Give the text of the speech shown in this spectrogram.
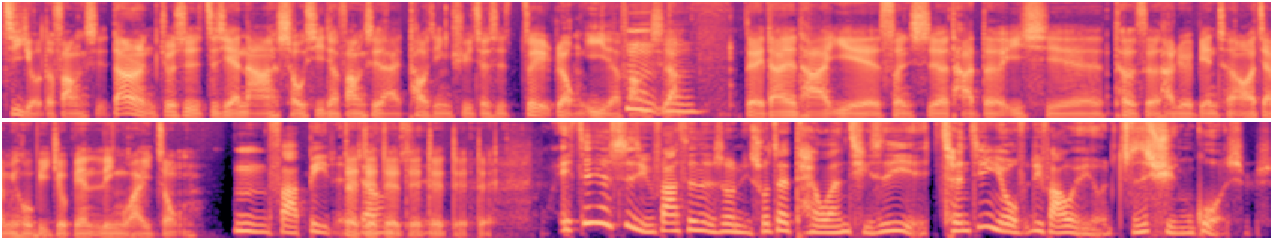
既有的方式。当然，就是直接拿熟悉的方式来套进去，这是最容易的方式啊。嗯嗯对，但是它也损失了它的一些特色，它就会变成哦，加密货币就变另外一种。嗯，法币的，对对对对对。对对。哎，这件事情发生的时候，你说在台湾其实也曾经有立法委有咨询过，是不是？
